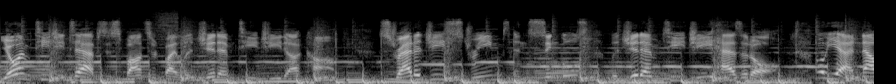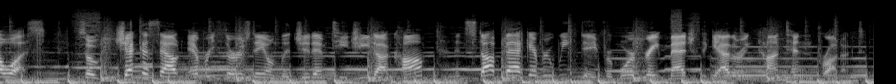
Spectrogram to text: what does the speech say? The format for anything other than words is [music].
YoMTG Taps is sponsored by LegitMTG.com. Strategy, streams, and singles, LegitMTG has it all. Oh, yeah, now us. So check us out every Thursday on LegitMTG.com and stop back every weekday for more great Magic the Gathering content and product.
